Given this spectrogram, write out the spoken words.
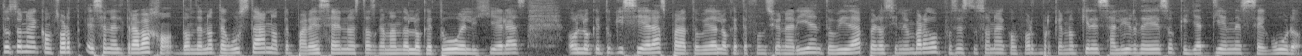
tu zona de confort es en el trabajo, donde no te gusta, no te parece, no estás ganando lo que tú eligieras o lo que tú quisieras para tu vida, lo que te funcionaría en tu vida, pero sin embargo, pues es tu zona de confort porque no quieres salir de eso que ya tienes seguro.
